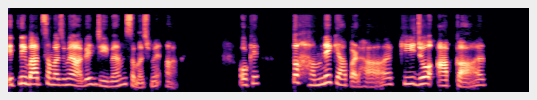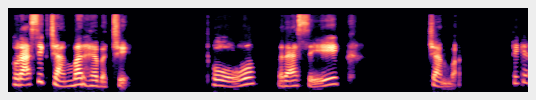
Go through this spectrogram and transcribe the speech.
इतनी बात समझ में आ गई? जी मैम, समझ में आ गई। ओके? तो हमने क्या पढ़ा कि जो आपका थोरैसिक चैम्बर है बच्चे थोरैसिक चैम्बर ठीक है?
